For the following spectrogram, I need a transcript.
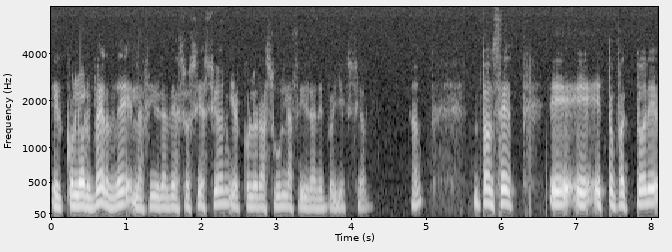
el color verde, la fibra de asociación, y el color azul, la fibra de proyección. Entonces, eh, eh, estos factores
